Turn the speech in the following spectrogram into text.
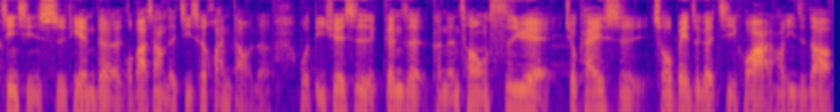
进行十天的欧巴上的机车环岛呢，我的确是跟着，可能从四月。就开始筹备这个计划，然后一直到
